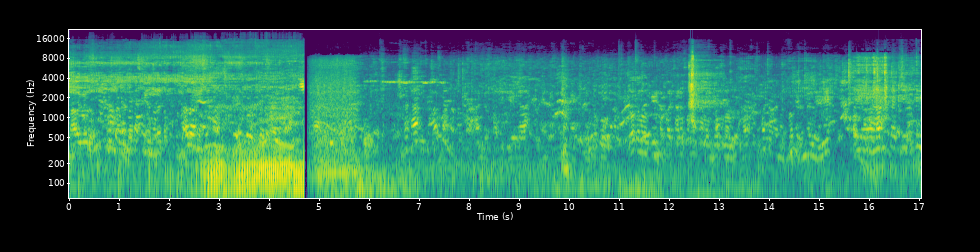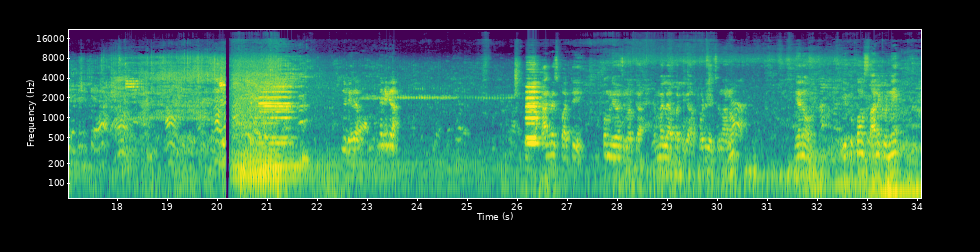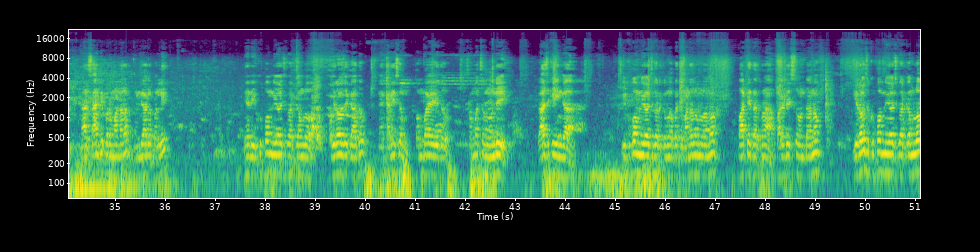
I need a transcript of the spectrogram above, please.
నాలుగు వేలు నాలుగు వేలు స్కీమ్ అనేది తప్పకుండా కాంగ్రెస్ పార్టీ కుప్పం నియోజకవర్గ ఎమ్మెల్యే అభ్యర్థిగా పోటీ చేస్తున్నాను. నేను ఈ కుప్పం స్థానికుడిని నా శాంతిపురం మండలం ఇంగార్లపల్లి నేను ఈ కుప్పం నియోజకవర్గంలో ఈరోజు కాదు నేను కనీసం తొంభై ఐదు సంవత్సరం నుండి రాజకీయంగా ఈ కుప్పం నియోజకవర్గంలో ప్రతి మండలంలోనూ పార్టీ తరఫున పర్యటిస్తూ ఉంటాను. ఈరోజు కుప్పం నియోజకవర్గంలో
